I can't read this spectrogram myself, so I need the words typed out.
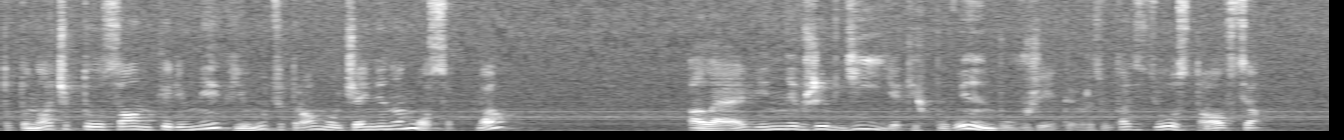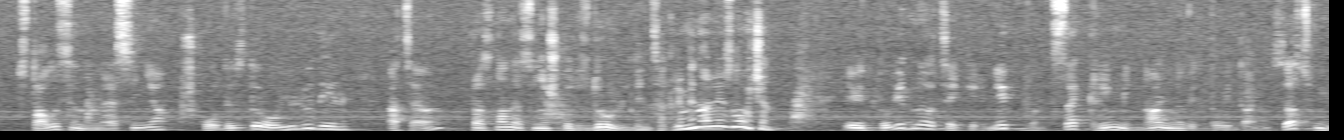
Тобто, начебто сам керівник йому цю травму очей не наносив. Да? Але він не вжив дій, яких повинен був вжити. В результаті цього стався, сталося нанесення шкоди здоров'ю людини. А це раз нанесення шкоди здоров'ю людини це кримінальний злочин. І відповідно цей керівник понесе кримінальну відповідальність за свою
